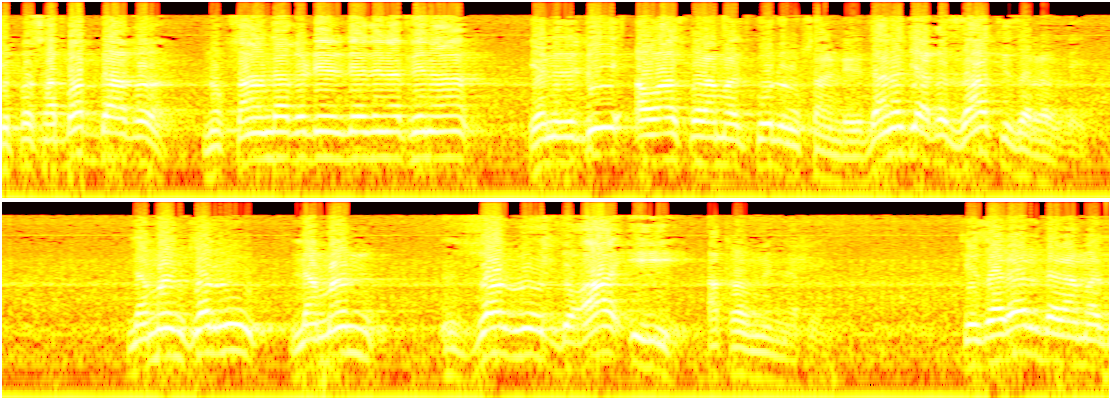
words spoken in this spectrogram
چې په سبب داغه نقصان داغه ډېر دی نه فنا یعنی دې आवाज پر آمد کولو نقصان ډېر دا نه چې هغه ذات کې ضرر دی لمن ضرو لمن ضرو دعائه اقرب من نفع چې ضرر درآمد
